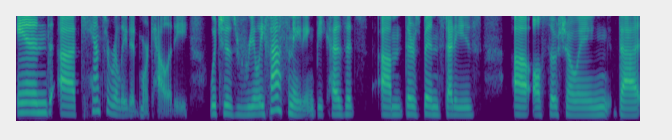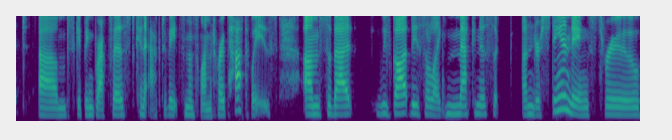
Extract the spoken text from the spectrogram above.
and uh, cancer-related mortality, which is really fascinating because it's um, there's been studies uh, also showing that um, skipping breakfast can activate some inflammatory pathways. Um, so that we've got these sort of like mechanistic understandings through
